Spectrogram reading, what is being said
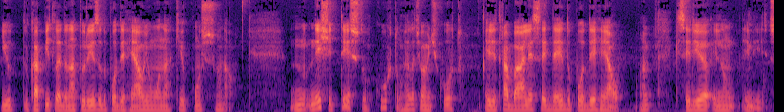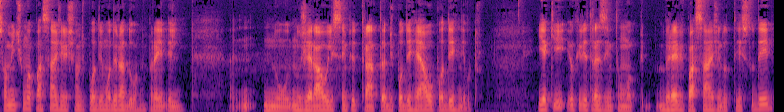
e o, o capítulo é da natureza do poder real e uma monarquia constitucional. Neste texto curto, relativamente curto, ele trabalha essa ideia do poder real, né? que seria ele não ele somente uma passagem ele chama de poder moderador. Né? Para ele, ele no, no geral ele sempre trata de poder real ou poder neutro. E aqui eu queria trazer então uma breve passagem do texto dele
